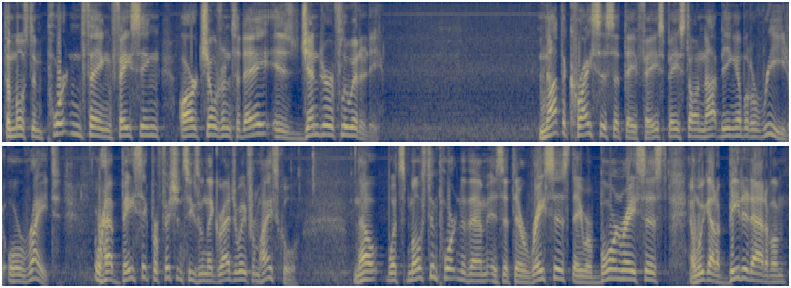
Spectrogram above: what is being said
The most important thing facing our children today is gender fluidity. Not the crisis that they face based on not being able to read or write or have basic proficiencies when they graduate from high school. Now, what's most important to them is that they're racist, they were born racist, and we got to beat it out of them,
